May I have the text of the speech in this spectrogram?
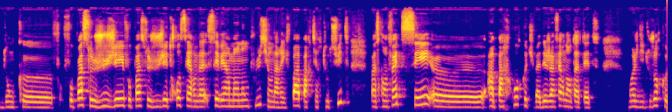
Donc, euh, faut pas se juger, faut pas se juger trop sévèrement non plus si on n'arrive pas à partir tout de suite, parce qu'en fait, c'est euh, un parcours que tu vas déjà faire dans ta tête. Moi, je dis toujours que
